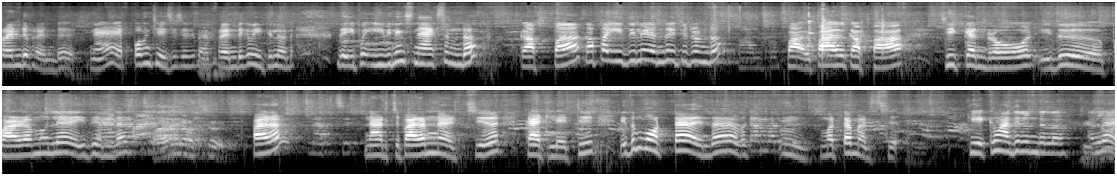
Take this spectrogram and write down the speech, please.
ഫ്രണ്ട് ഫ്രണ്ട് ഞാൻ എപ്പം ചേച്ചി ചേച്ചി ഫ്രണ്ടിക്ക് വീട്ടിലുണ്ട്. ദേ ഇപ്പൊ ഈവനിങ് സ്നാക്സ് ഉണ്ട്. കപ്പ കപ്പ ഇതിൽ എന്ത് ഇട്ടിട്ടുണ്ട്? പാൽ പാൽ കപ്പ ചിക്കൻ റോൾ ഇത് പഴമുല ഇത് എന്താ? പഴം നടിച്ച് പഴം നടിച്ച് കട്ട്ലറ്റ് ഇത് മുട്ട എന്താ? മുട്ട മടിച്ച്. കേക്ക് മാതിരി ഉണ്ടല്ലോ അല്ലേ?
